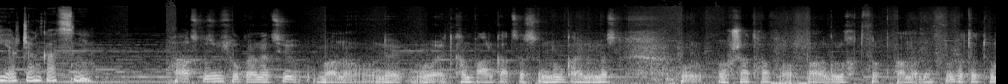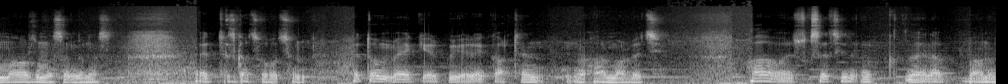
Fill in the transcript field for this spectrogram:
կերջանկացնի։ Հա, սկզբից հոկանացի բանը, դե որ այդքան բարկացած սնում կայնում ես որ շատ հավ բան գլուխ բանը, որովհետեւ դու մարզում ես ընկնես։ Այդ զգացողությունն։ Հետո 1 2 3 արդեն հարմարվեցի։ Հա, սկսեցի նայել բանը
